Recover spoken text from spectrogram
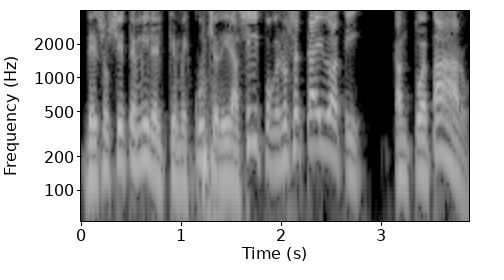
de esos 7.000, el que me escuche dirá, sí, porque no se te ha ido a ti, canto de pájaro.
